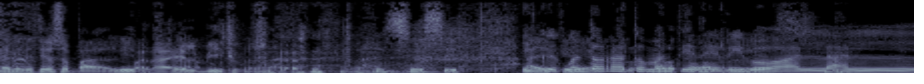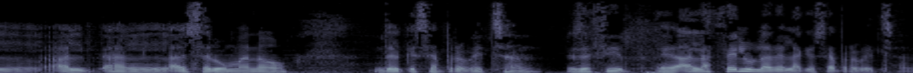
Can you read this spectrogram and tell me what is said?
Beneficioso para el virus. Para claro. el virus. Claro. sí, sí. ¿Y que cuánto rato mantiene vivo al, al, al, al, al ser humano del que se aprovechan? Es decir, eh, a la célula de la que se aprovechan.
